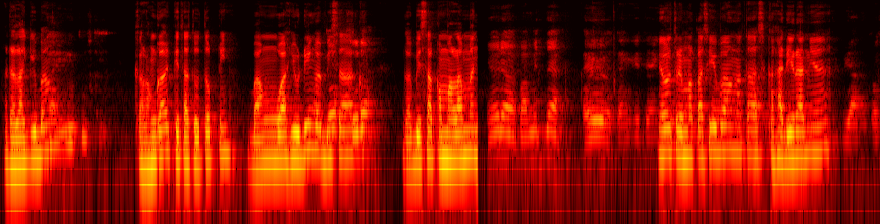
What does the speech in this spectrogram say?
Ada lagi bang? kayak gitu sih Kalau enggak kita tutup nih. Bang Wahyudi nggak bisa Sudah. nggak bisa kemalaman. Ya udah pamit dah. ayo thank you thank Yo terima kasih bang atas kehadirannya. Bianco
